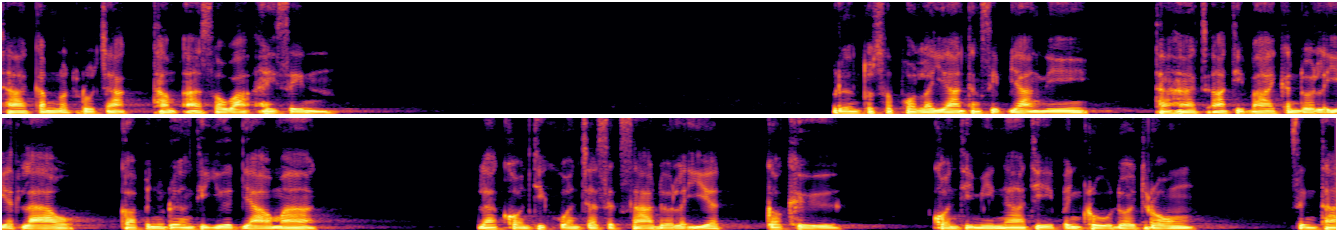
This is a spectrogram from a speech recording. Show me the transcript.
ชากำหนดรู้จักทำอาสวะให้สิน้น เรื่องทศพลยานทั้งสิบอย่างนี้ ถ้าหากจะอธิบายกันโดยละเอียดแล้ว ก็เป็นเรื่องที่ยืดยาวมาก และคนที่ควรจะศึกษาโดยละเอียดก็คือ คนที่มีหน้าที่เป็นครูโดยตรง ซึ่งถ้า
